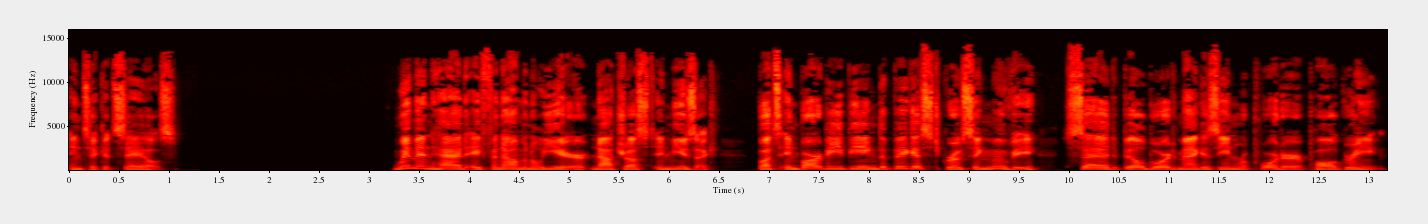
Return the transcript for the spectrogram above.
in ticket sales. Women had a phenomenal year, not just in music, but in Barbie being the biggest grossing movie, said Billboard magazine reporter Paul Green.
